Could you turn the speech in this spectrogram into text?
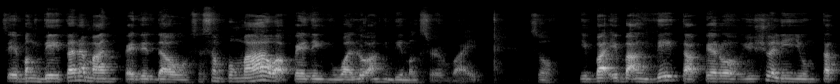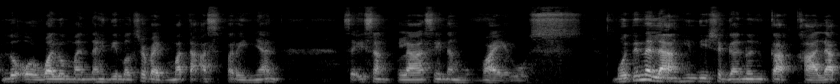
Sa ibang data naman, pwede daw sa sampung mahawa, pwedeng walo ang hindi mag-survive. So, iba-iba ang data, pero usually yung tatlo o walo man na hindi mag-survive, mataas pa rin yan sa isang klase ng virus. Buti na lang, hindi siya ganun kakalat.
